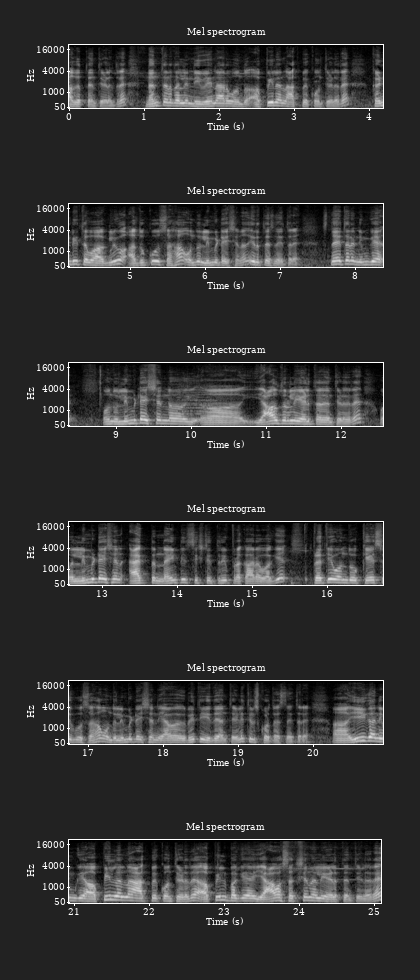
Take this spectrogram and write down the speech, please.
ಆಗುತ್ತೆ ಅಂತ ಹೇಳಿದ್ರೆ, ನಂತರದಲ್ಲಿ ನೀವೇನಾದ್ರು ಒಂದು ಅಪೀಲನ್ನು ಹಾಕಬೇಕು ಅಂತ ಹೇಳಿದ್ರೆ, ಖಂಡಿತವಾಗ್ಲೂ ಅದಕ್ಕೂ ಸಹ ಒಂದು ಲಿಮಿಟೇಷನ್ ಇರುತ್ತೆ ಸ್ನೇಹಿತರೆ. ಸ್ನೇಹಿತರೆ, ನಿಮಗೆ ಒಂದು ಲಿಮಿಟೇಷನ್ ಯಾವುದರಲ್ಲಿ ಹೇಳ್ತದೆ ಅಂತ ಹೇಳಿದ್ರೆ limitation act nineteen sixty three ಪ್ರಕಾರವಾಗಿ ಪ್ರತಿಯೊಂದು ಕೇಸಿಗೂ ಸಹ ಒಂದು ಲಿಮಿಟೇಷನ್ ಯಾವ ರೀತಿ ಇದೆ ಅಂತ ಹೇಳಿ ತಿಳಿಸ್ಕೊಡ್ತಾರೆ ಸ್ನೇಹಿತರೆ. ಈಗ ನಿಮಗೆ ಅಪೀಲನ್ನು ಹಾಕಬೇಕು ಅಂತ ಹೇಳಿದ್ರೆ ಅಪೀಲ್ ಬಗ್ಗೆ ಯಾವ ಸೆಕ್ಷನಲ್ಲಿ ಹೇಳುತ್ತೆ ಅಂತ ಹೇಳಿದ್ರೆ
